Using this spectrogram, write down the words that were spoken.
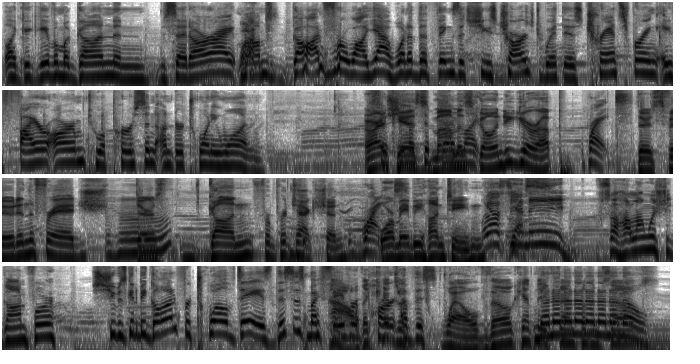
like it gave him a gun and said, All right, mom's gone for a while. Yeah, one of the things that she's charged with is transferring a firearm to a person under 21. All right, So she kids, have been Mama's like- going to Europe. Right. There's food in the fridge. There's gun for protection. Mm-hmm. Right. Or maybe hunting. What else do Yes. you need? So, how long was she gone for? She was going to be gone for 12 days. This is my oh, favorite the part kids are of this. 12, though. Can't they No, no, no, fend no, for no, no, no, no. themselves?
